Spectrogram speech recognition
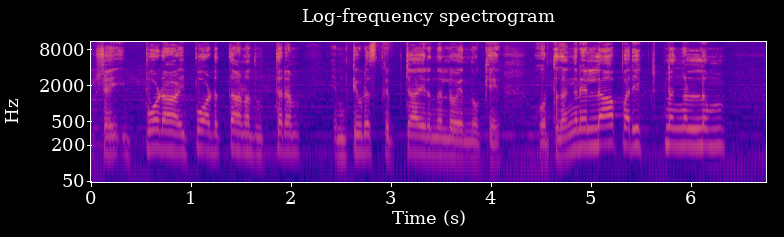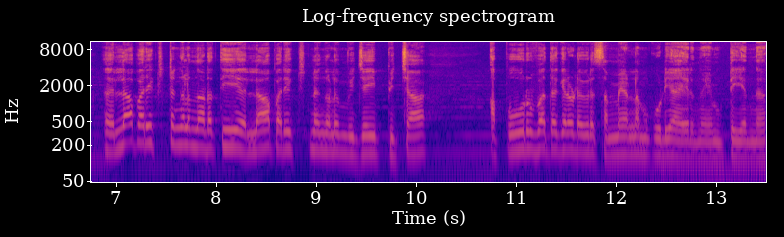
പക്ഷേ ഇപ്പോഴാ ഇപ്പോൾ അടുത്താണ് അത് ഉത്തരം. എം ടിയുടെ സ്ക്രിപ്റ്റ് ആയിരുന്നല്ലോ എന്നൊക്കെ ഓർത്തത്. അങ്ങനെ എല്ലാ പരീക്ഷണങ്ങളിലും എല്ലാ പരീക്ഷണങ്ങളും നടത്തി എല്ലാ പരീക്ഷണങ്ങളും വിജയിപ്പിച്ച അപൂർവതകളുടെ ഒരു സമ്മേളനം കൂടിയായിരുന്നു എം ടി എന്ന്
